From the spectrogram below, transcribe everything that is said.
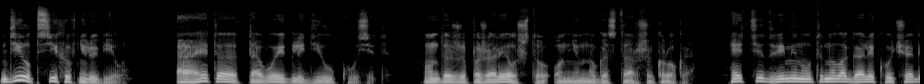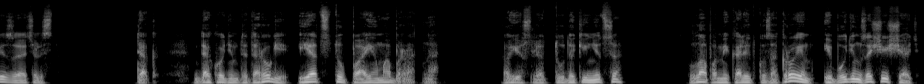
Дил психов не любил. А это того и гляди укусит. Он даже пожалел, что он немного старше Крока. Эти две минуты налагали кучу обязательств. Так, доходим до дороги и отступаем обратно. А если оттуда кинется? Лапами калитку закроем и будем защищать.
